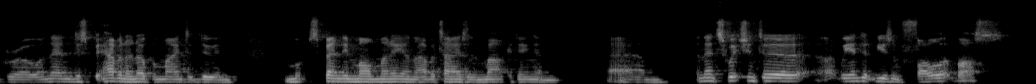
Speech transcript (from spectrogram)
grow, and then just having an open mind to doing spending more money on advertising and marketing and um, and then switching to uh, we ended up using follow up boss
